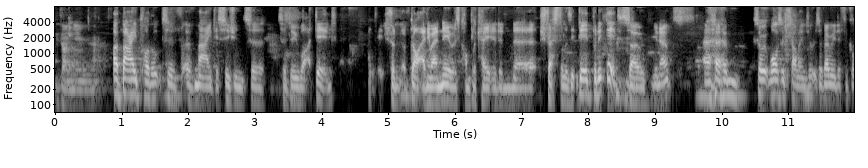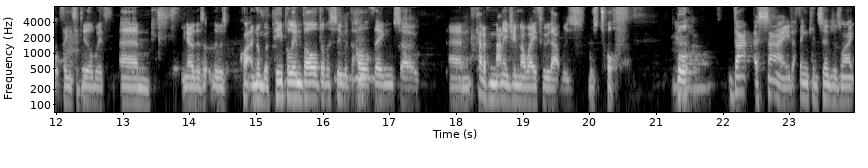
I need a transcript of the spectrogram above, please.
It's on you. yeah. a byproduct of, of my decision to to do what I did. it shouldn't have got anywhere near as complicated and uh, stressful as it did, but it did. So you know, um, so it was a challenge. It was a very difficult thing to deal with. Um, you know, there was quite a number of people involved, obviously, with the whole thing. So um, kind of managing my way through that was was tough. But that aside, I think in terms of like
